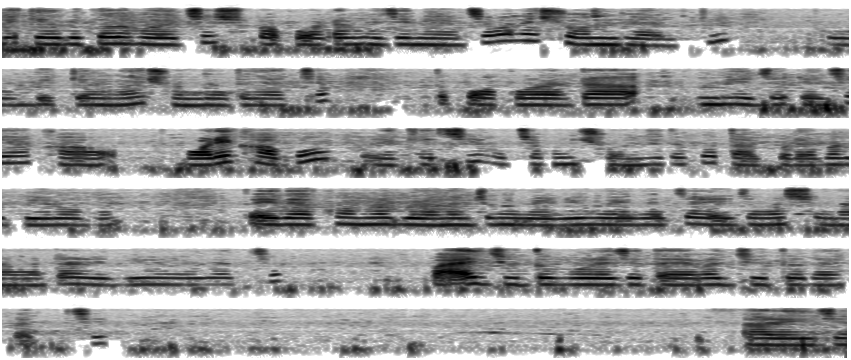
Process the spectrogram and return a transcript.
বিকেল বিকেল হয়েছে, পকোড়াটা ভেজে নিয়েছে। মানে সন্ধে আর কি। বিকেল নয়, সন্ধে হতে যাচ্ছে। তো পকোড়াটা ভেজে টেজে খাওয়া পরে খাব, রেখেছি। হচ্ছে এখন সন্ধে দেবো, তারপরে আবার বেরোবো। তো এই দেখো আমরা বেরোনোর জন্য রেডি হয়ে গেছে। এই যে আমার সোনামাটা রেডি হয়ে গেছে। পায়ে জুতো পরেছে তাই আবার জুতো দেখাচ্ছি। আর এই যে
